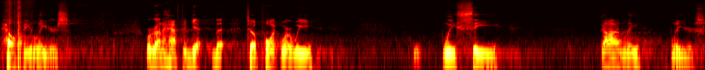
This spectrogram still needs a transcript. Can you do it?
healthy leaders. We're going to have to get the, to a point where we, we see godly leaders.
